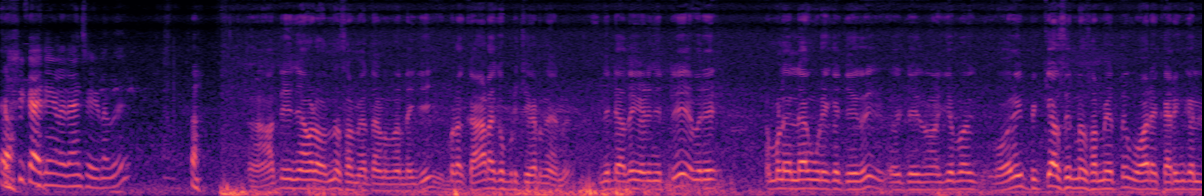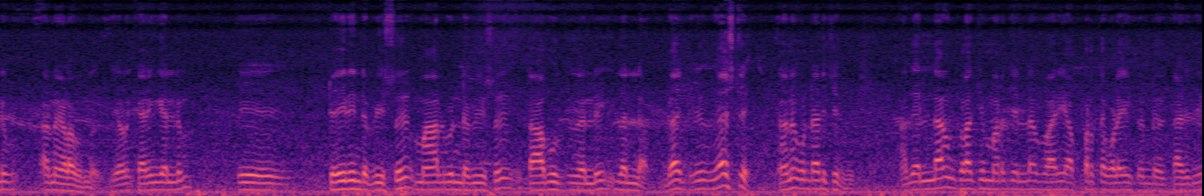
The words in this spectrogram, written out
കൃഷി കാര്യങ്ങളെല്ലാം ചെയ്യണത്. ആദ്യം ഞാൻ അവിടെ വന്ന സമയത്താണെന്നുണ്ടെങ്കിൽ ഇവിടെ കാടൊക്കെ പിടിച്ച് കിടന്നതാണ്. എന്നിട്ട് അത് കഴിഞ്ഞിട്ട് ഇവർ നമ്മളെല്ലാം കൂടിയൊക്കെ ചെയ്ത് ചെയ്ത് നോക്കിയപ്പോൾ ഓരോ പിക്കാസ് ഇടുന്ന സമയത്ത് ഓരോ കരിങ്കല്ലും ആണ് ഇളവുന്നത്. ഇയാൾ കരിങ്കല്ലും ഈ ടെയിലിന്റെ പീസ് മാർബിളിന്റെ പീസ് താബൂക്ക് കല്ല് ഇതെല്ലാം. വേസ്റ്റ് ആണ് കൊണ്ടടിച്ചിരുന്നത് അതെല്ലാം കിളച്ച് മറിച്ച് എല്ലാം വാരി അപ്പുറത്തെ കുളയിൽ കണ്ട് കഴിഞ്ഞ്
